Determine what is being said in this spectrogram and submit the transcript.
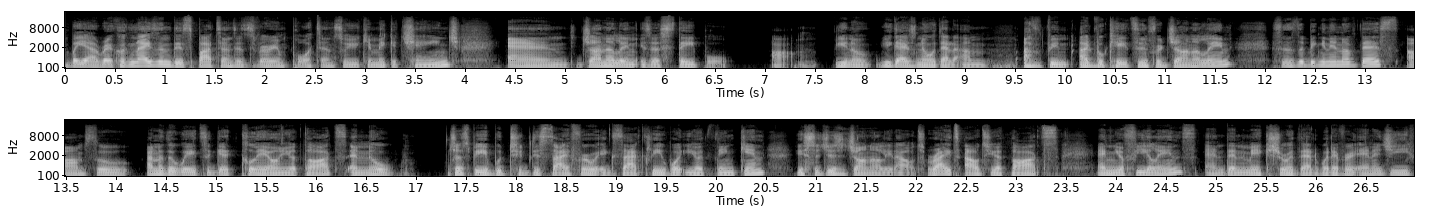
but yeah, recognizing these patterns is very important so you can make a change. And journaling is a staple. Um, you know, you guys know that um I've been advocating for journaling since the beginning of this. Um so another way to get clear on your thoughts and know just be able to decipher exactly what you're thinking is to just journal it out. Write out your thoughts and your feelings and then make sure that whatever energy,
